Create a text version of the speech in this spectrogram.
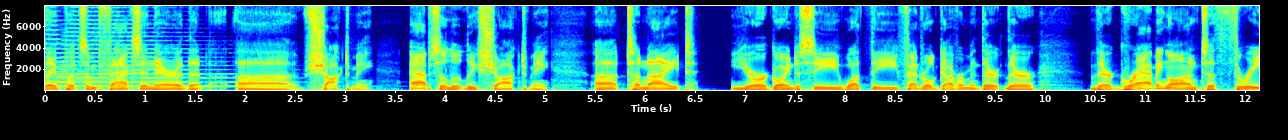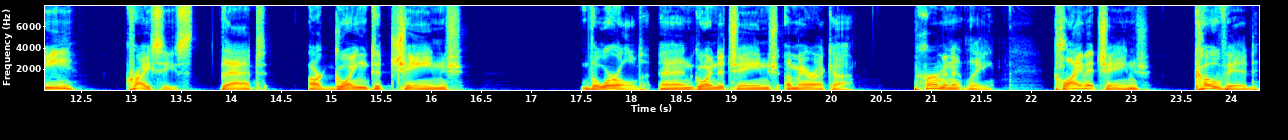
they put some facts in there that uh, shocked me, absolutely shocked me uh, tonight you're going to see what the federal government they're they're they're grabbing on to three crises that are going to change the world and going to change America permanently. Climate change, COVID,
